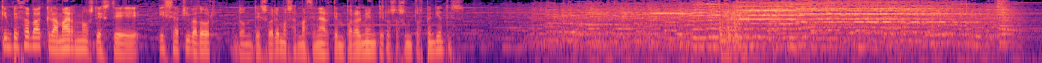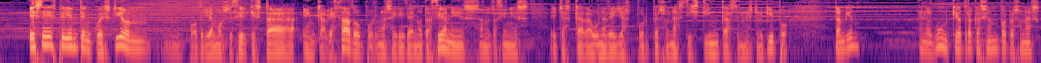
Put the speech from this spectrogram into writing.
que empezaba a clamarnos desde ese archivador donde solemos almacenar temporalmente los asuntos pendientes. Ese expediente en cuestión podríamos decir que está encabezado por una serie de anotaciones, anotaciones hechas cada una de ellas por personas distintas de nuestro equipo, también en algún que otra ocasión por personas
